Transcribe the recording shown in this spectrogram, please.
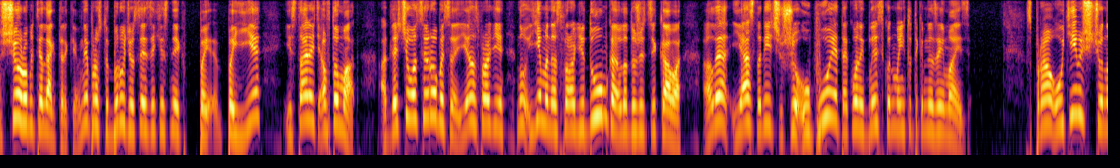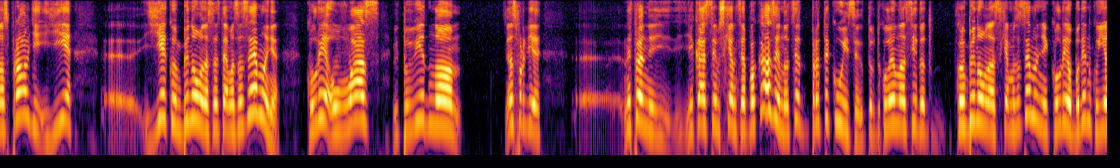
що роблять електрики? Вони просто беруть оцей захисник П- PE і ставлять автомат. А для чого це робиться? Я насправді, ну, є мене насправді думка, вона дуже цікава, але ясна річ, що у поє так вони близько мені ніхто таким не займається. Справа у тім, що насправді є, е, є комбінована система заземлення, коли у вас, відповідно, насправді не впевнений, яка з цим схем це показує, але це практикується. Тобто, коли у нас є комбінована схема заземлення, коли у будинку є,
